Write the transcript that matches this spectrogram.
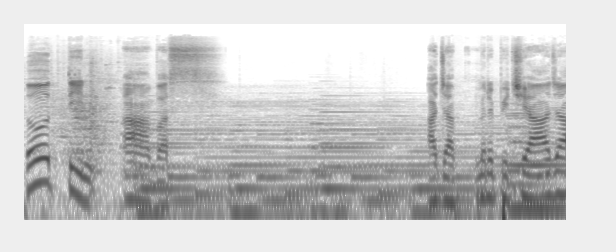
दो, तीन। हाँ बस। आजा मेरे पीछे आ जा।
